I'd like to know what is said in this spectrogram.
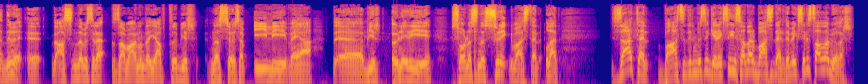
Değil mi? Ee, aslında mesela zamanında yaptığı bir nasıl söylesem iyiliği veya e, bir öneriyi sonrasında sürekli bahseden. Ulan zaten bahsedilmesi gerekse insanlar bahseder. Demek seni sallamıyorlar.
